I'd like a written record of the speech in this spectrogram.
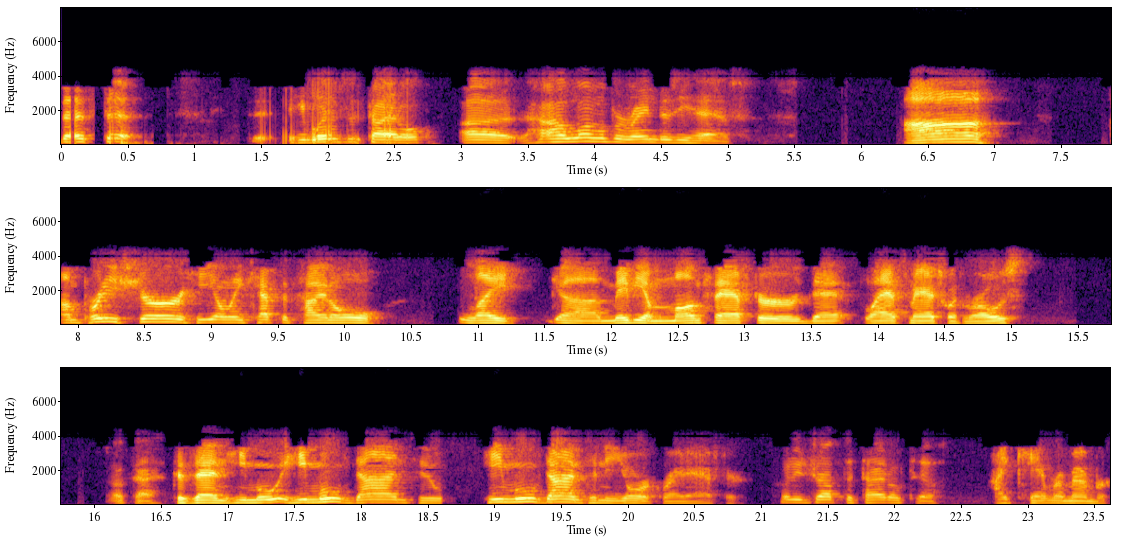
that's it. He wins the title. Uh, how long of a reign does he have? Uh I'm pretty sure he only kept the title like uh, maybe a month after that last match with Rose. Okay. because then he moved he moved on to he moved on to New York right after. Who did he drop the title to? I can't remember.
